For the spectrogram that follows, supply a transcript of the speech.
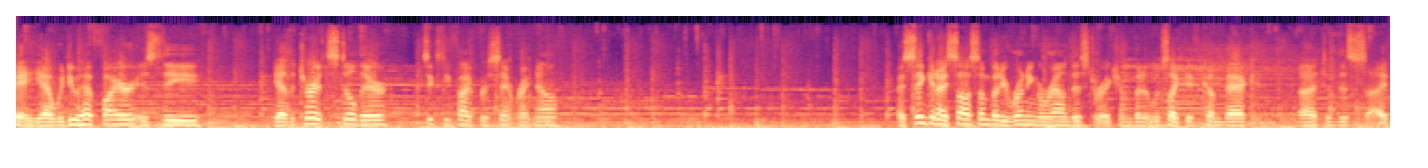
Okay, yeah, we do have fire. Is the... Yeah, the turret's still there. 65% right now. I was thinking I saw somebody running around this direction, but it looks like they've come back uh, to this side.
